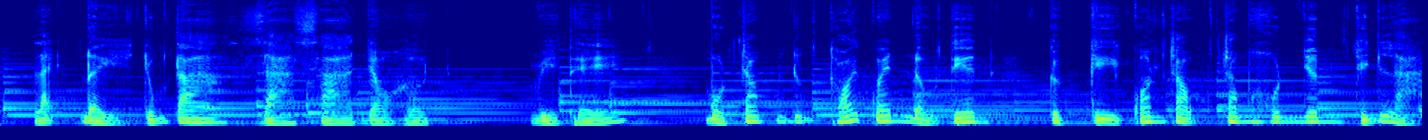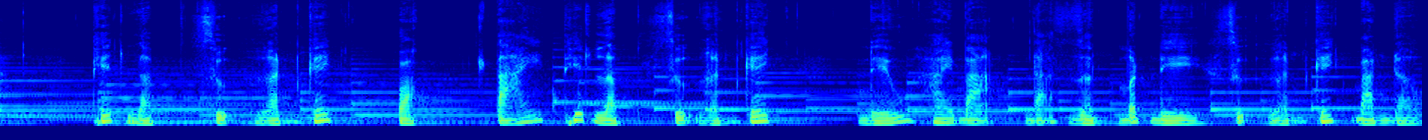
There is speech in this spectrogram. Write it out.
lại đẩy chúng ta ra xa nhau hơn. Vì thế, một trong những thói quen đầu tiên cực kỳ quan trọng trong hôn nhân chính là thiết lập sự gắn kết hoặc tái thiết lập sự gắn kết nếu hai bạn đã dần mất đi sự gắn kết ban đầu.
